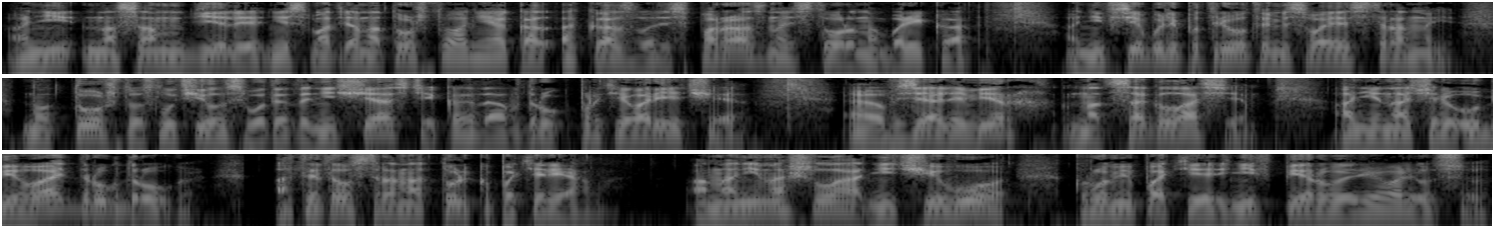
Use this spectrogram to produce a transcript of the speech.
они на самом деле, несмотря на то, что они оказывались по разной стороне баррикад, они все были патриотами своей страны. Но то, что случилось вот это несчастье, когда вдруг противоречия э, взяли верх над согласием, они начали убивать друг друга, от этого страна только потеряла. Она не нашла ничего, кроме потерь, ни в первую революцию,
